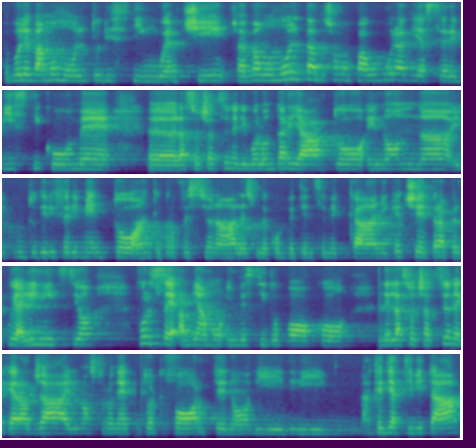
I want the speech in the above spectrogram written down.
volevamo molto distinguerci, cioè avevamo molta diciamo, paura di essere visti come eh, l'associazione di volontariato e non il punto di riferimento anche professionale sulle competenze meccaniche, eccetera, per cui all'inizio forse abbiamo investito poco nell'associazione che era già il nostro network forte no, di, di, anche di attività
